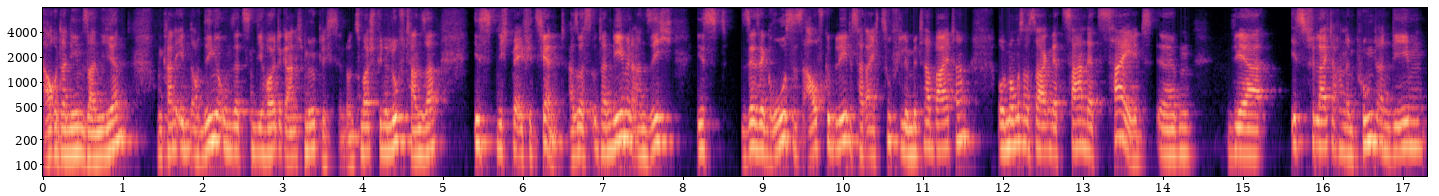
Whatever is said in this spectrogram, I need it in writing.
auch Unternehmen sanieren und kann eben auch Dinge umsetzen, die heute gar nicht möglich sind. Und zum Beispiel eine Lufthansa ist nicht mehr effizient. Also das Unternehmen an sich ist sehr, sehr groß, ist aufgebläht, es hat eigentlich zu viele Mitarbeiter. Und man muss auch sagen, der Zahn der Zeit, ähm, der ist vielleicht auch an einem Punkt, an dem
